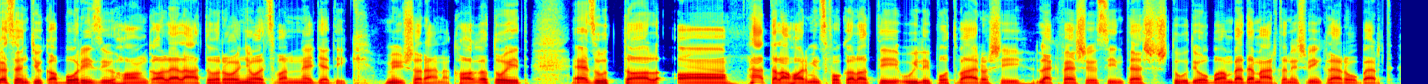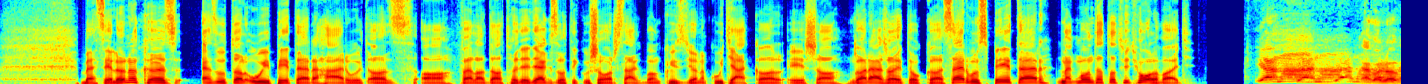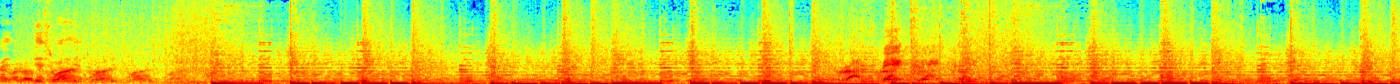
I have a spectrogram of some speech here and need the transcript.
Köszöntjük a Borizű hang a Lelátóról 84. műsorának hallgatóit. Ezúttal a hát talán 30 fok alatti Újlipott városi legfelső szintes stúdióban Bede Márton és Winkler Robert beszél önökhöz. Ezúttal új Péterre hárult az a feladat, hogy egy egzotikus országban küzdjön a kutyákkal és a garázsajtókkal. Szervusz Péter, megmondhatod, hogy hol vagy? Yeah, man. I love it. This one.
